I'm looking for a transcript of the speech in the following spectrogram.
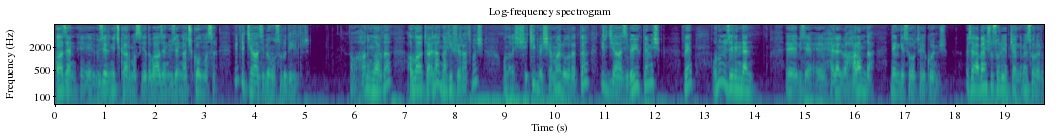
bazen e, üzerini çıkarması ya da bazen üzerinin açık olması bir de cazibe unsuru değildir. Ama hanımlarda Allahü Teala nahif yaratmış. Onlara şekil ve şemal olarak da bir cazibe yüklemiş ve onun üzerinden e, bize e, helal ve haram da dengesi ortaya koymuş. Mesela ben şu soruyu hep kendime sorarım.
